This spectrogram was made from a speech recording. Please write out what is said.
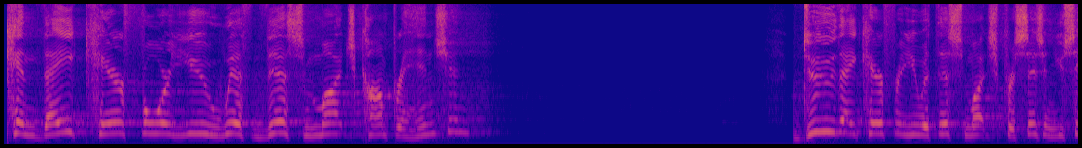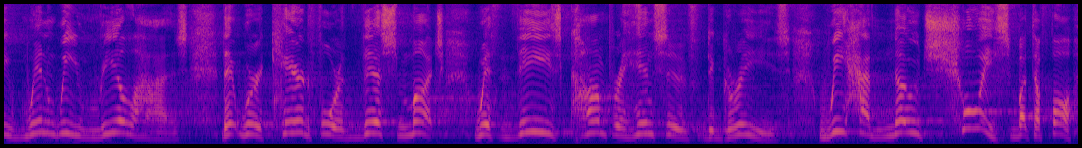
Can they care for you with this much comprehension? Do they care for you with this much precision? You see, when we realize that we're cared for this much with these comprehensive degrees, we have no choice but to fall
